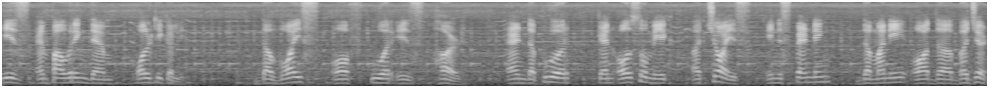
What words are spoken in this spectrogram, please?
is empowering them politically. The voice of poor is heard and the poor can also make a choice in spending the money or the budget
